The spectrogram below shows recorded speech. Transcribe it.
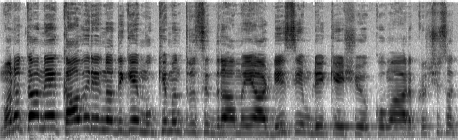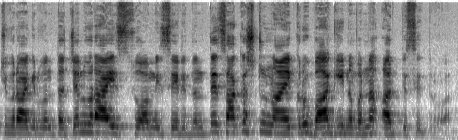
ಮೊನತಾನೆ ಕಾವೇರಿ ನದಿಗೆ ಮುಖ್ಯಮಂತ್ರಿ ಸಿದ್ದರಾಮಯ್ಯ ಡಿಸಿಎಂ ಡಿಕೆ ಶಿವಕುಮಾರ್, ಕೃಷಿ ಸಚಿವರಾಗಿರುವಂತಹ ಚಲುವರಾಯ ಸ್ವಾಮಿ ಸೇರಿದಂತೆ ಸಾಕಷ್ಟು ನಾಯಕರು ಬಾಗಿನವನ್ನ ಅರ್ಪಿಸಿದ್ರು.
